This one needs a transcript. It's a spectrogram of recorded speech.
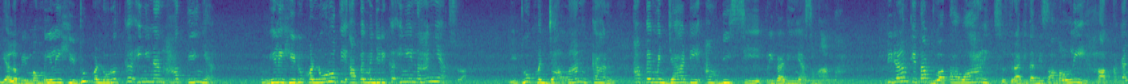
Ia lebih memilih hidup menurut keinginan hatinya. Memilih hidup menuruti apa yang menjadi keinginannya. Hidup menjalankan apa yang menjadi ambisi pribadinya semata. Di dalam kitab dua tawarik, saudara kita bisa melihat akan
